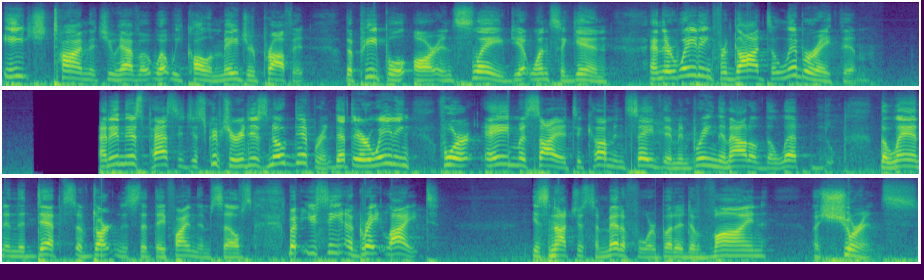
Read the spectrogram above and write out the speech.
each time that you have a, what we call a major prophet, the people are enslaved yet once again, and they're waiting for God to liberate them. And in this passage of Scripture, it is no different that they're waiting for a Messiah to come and save them and bring them out of the le- the land in the depths of darkness that they find themselves. But you see, a great light is not just a metaphor, but a divine assurance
